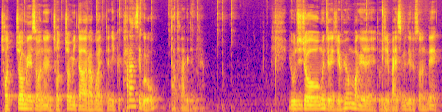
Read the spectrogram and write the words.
저점에서는 저점이다 라고 할 때는 이렇게 파란색으로 나타나게 됩니다. 이 지점은 제가 이제 회원방에도 이제 말씀을 드렸었는데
